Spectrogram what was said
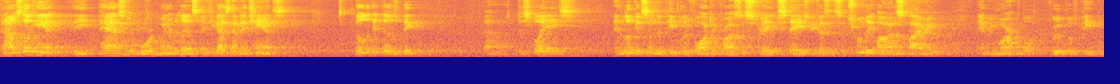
And I was looking at the past award winner list, and if you guys have a chance, Go look at those big uh, displays and look at some of the people who've walked across the stage because it's a truly awe-inspiring and remarkable group of people.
